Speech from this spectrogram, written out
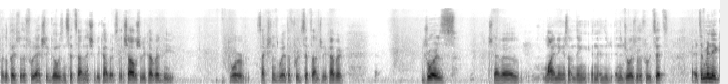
but the place where the food actually goes and sits on, that should be covered. So the shelves should be covered, the door sections where the food sits on should be covered. Drawers should have a lining or something in, in, the, in the drawers where the food sits. It's a minhag.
